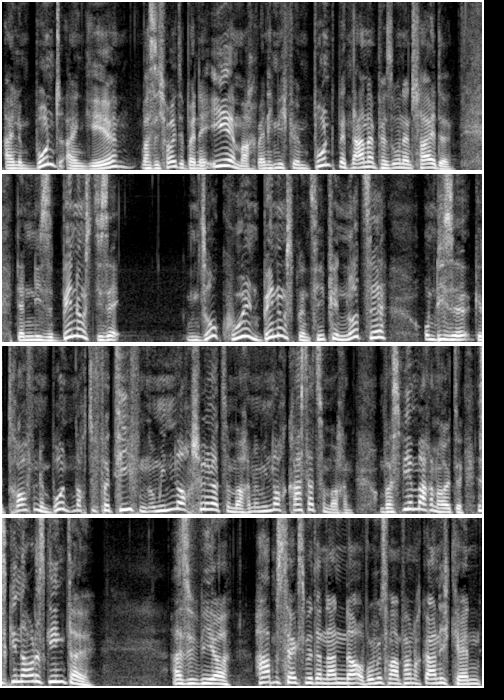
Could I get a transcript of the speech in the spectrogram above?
einen Bund eingehe, was ich heute bei einer Ehe mache, wenn ich mich für einen Bund mit einer anderen Person entscheide, denn diese Bindungs, diese so coolen Bindungsprinzipien nutze, um diese getroffenen Bund noch zu vertiefen, um ihn noch schöner zu machen, um ihn noch krasser zu machen. Und was wir machen heute, ist genau das Gegenteil. Also wir haben Sex miteinander, obwohl wir uns am Anfang noch gar nicht kennen.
